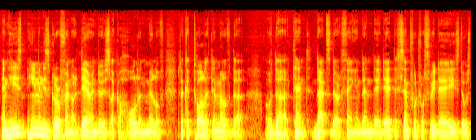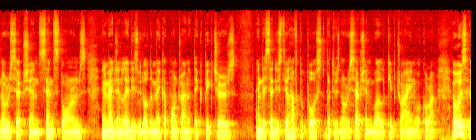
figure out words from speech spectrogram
and he's him and his girlfriend are there and there's like a hole in the middle of like a toilet in the middle of the of the tent. That's their thing. And then they, they ate the same food for three days. There was no reception sandstorms. And imagine ladies with all the makeup on trying to take pictures and they said you still have to post but there's no reception. Well keep trying walk around. It was it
